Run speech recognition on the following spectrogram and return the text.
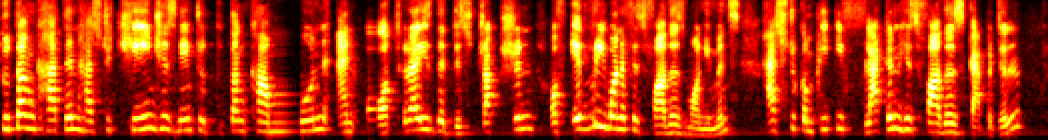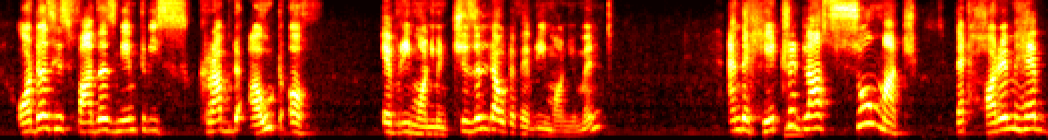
Tutankhaten, has to change his name to Tutankhamun and authorize the destruction of every one of his father's monuments, has to completely flatten his father's capital, orders his father's name to be scrubbed out of every monument, chiseled out of every monument. And the hatred lasts so much that Horemheb,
